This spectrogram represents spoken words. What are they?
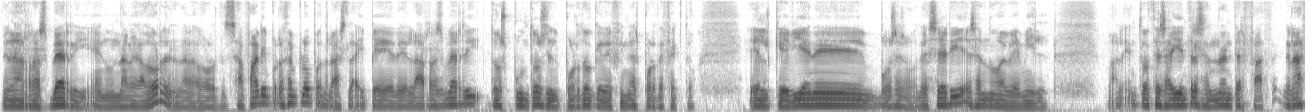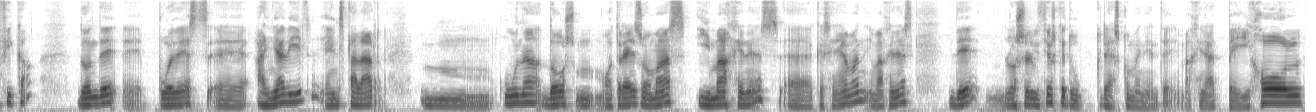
de la Raspberry en un navegador, en el navegador de Safari, por ejemplo, pondrás la IP de la Raspberry, dos puntos y el puerto que defines por defecto. El que viene, pues eso, de serie es el 9000. ¿vale? Entonces ahí entras en una interfaz gráfica donde eh, puedes eh, añadir e instalar mm, una, dos o tres o más imágenes eh, que se llaman imágenes de los servicios que tú creas conveniente. Imaginad PI Hall,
